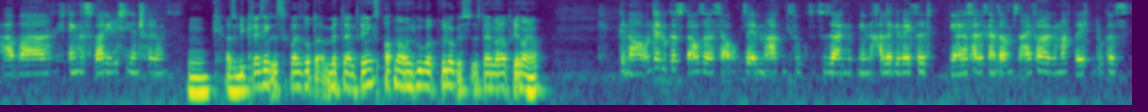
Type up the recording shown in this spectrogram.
Aber ich denke, das war die richtige Entscheidung. Hm. Also die Classing ist quasi dort mit deinem Trainingspartner und Hubert Brülock ist, ist dein neuer Trainer, ja? Genau, und der Lukas Bauser ist ja auch im selben Atemzug sozusagen mit mir nach Halle gewechselt. Ja, das hat das Ganze auch ein bisschen einfacher gemacht, weil ich mit Lukas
